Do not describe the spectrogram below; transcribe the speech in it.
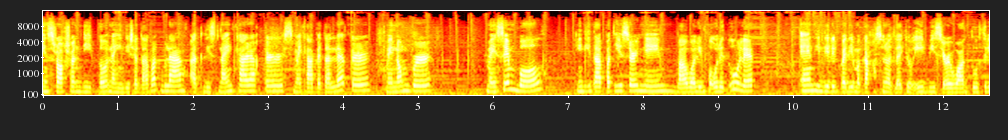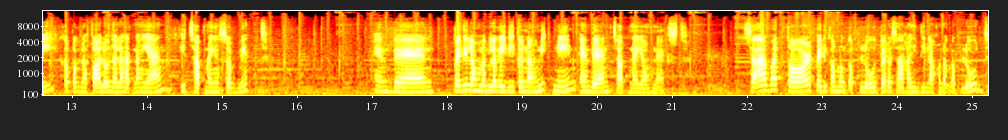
instruction dito na hindi siya dapat blank, at least 9 characters, may capital letter, may number, may symbol, hindi dapat username, bawal yung paulit-ulit, and hindi rin pwede magkakasunod like yung ABC or 1, 2, 3. Kapag na-follow na lahat ng yan, i-tap na yung submit. And then, pwede lang maglagay dito ng nickname and then tap na yung next. Sa avatar, pwede kang mag-upload pero sa akin hindi na ako nag-upload.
